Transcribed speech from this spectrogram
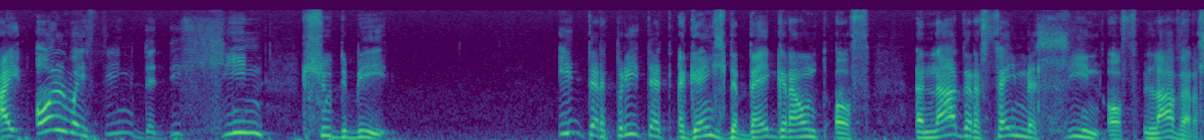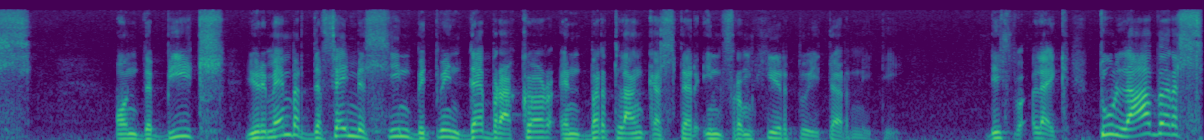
I always think that this scene should be interpreted against the background of another famous scene of lovers on the beach. You remember the famous scene between Deborah Kerr and Burt Lancaster in From Here to Eternity? This like two lovers,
